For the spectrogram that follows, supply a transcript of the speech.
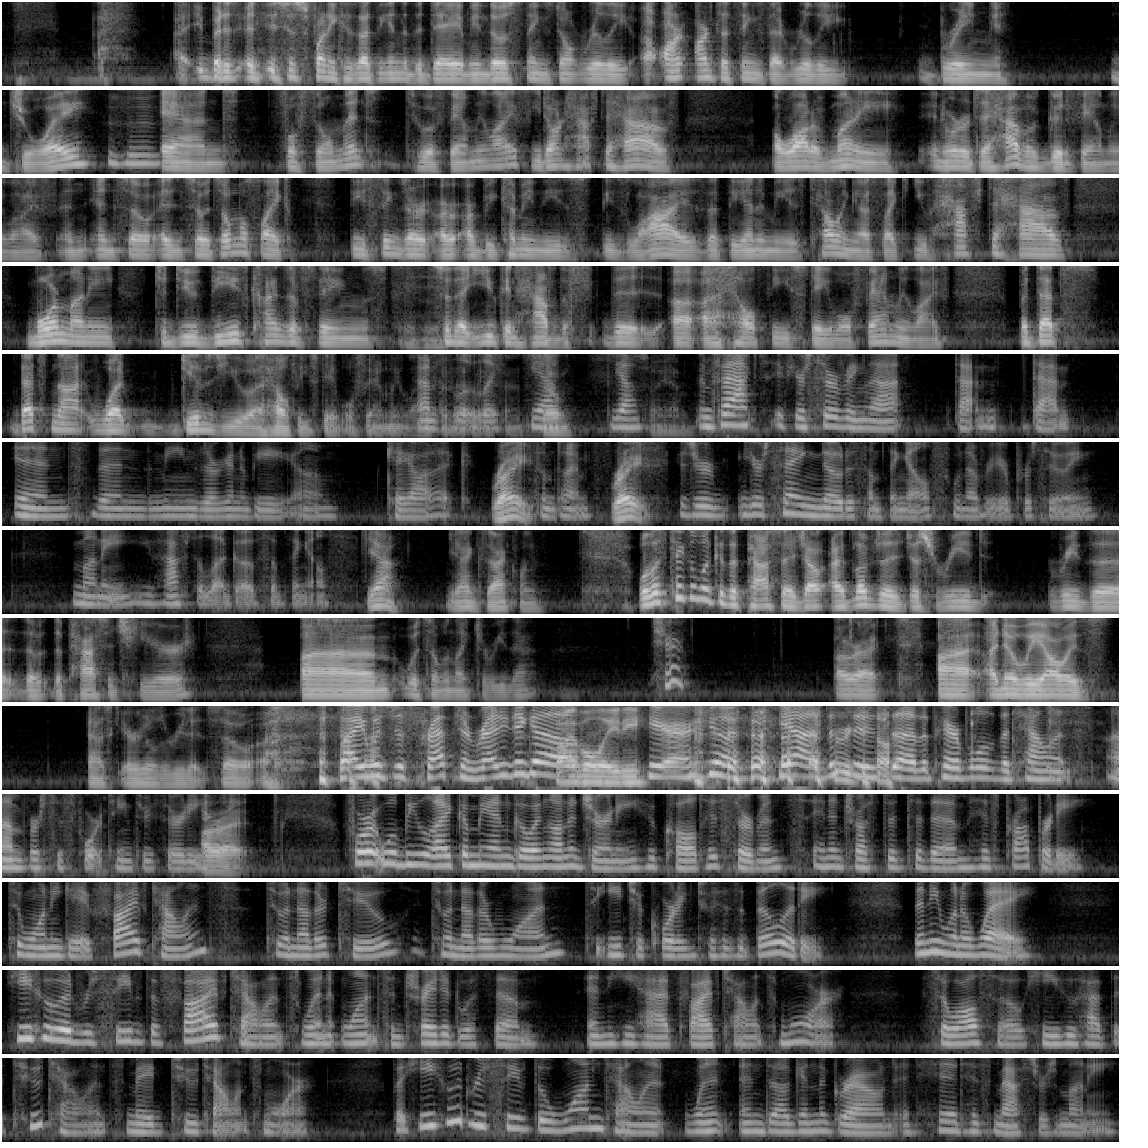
uh, but it, it- it's just funny because at the end of the day, I mean, those things don't really uh, aren't aren't the things that really bring joy mm-hmm. and fulfillment to a family life. You don't have to have a lot of money in order to have a good family life, and and so and so it's almost like these things are are, are becoming these these lies that the enemy is telling us. Like you have to have more money to do these kinds of things so that you can have the the uh, a healthy, stable family life. But that's that's not what gives you a healthy, stable family life. if that makes Absolutely. Yeah. So, yeah. so, yeah. In fact, if you're serving that that that ends, then the means are going to be um, chaotic. Right. Sometimes. Right. Because you're you're saying no to something else whenever you're pursuing money. You have to let go of something else. Yeah, yeah, exactly. Well, let's take a look at the passage. I- I'd love to just read read the the, the passage here. Um, would someone like to read that? Sure. All right. Uh, I know we always ask Ariel to read it, so I was just prepped and ready to go. Bible lady. Here, yeah, yeah this is uh, the parable of the talents, um, verses 14 through 30. all right. For it will be like a man going on a journey who called his servants and entrusted to them his property. To one he gave five talents, to another two, to another one, to each according to his ability. Then he went away. He who had received the five talents went at once and traded with them, and he had five talents more. So also he who had the two talents made two talents more. But he who had received the one talent went and dug in the ground and hid his master's money.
